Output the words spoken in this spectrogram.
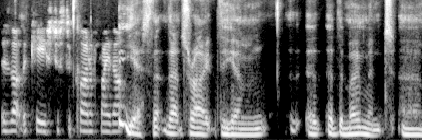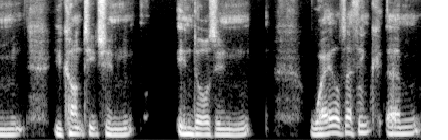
is that the case? Just to clarify that. Yes, that, that's right. The um, at, at the moment, um, you can't teach in indoors in Wales, I think, um,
